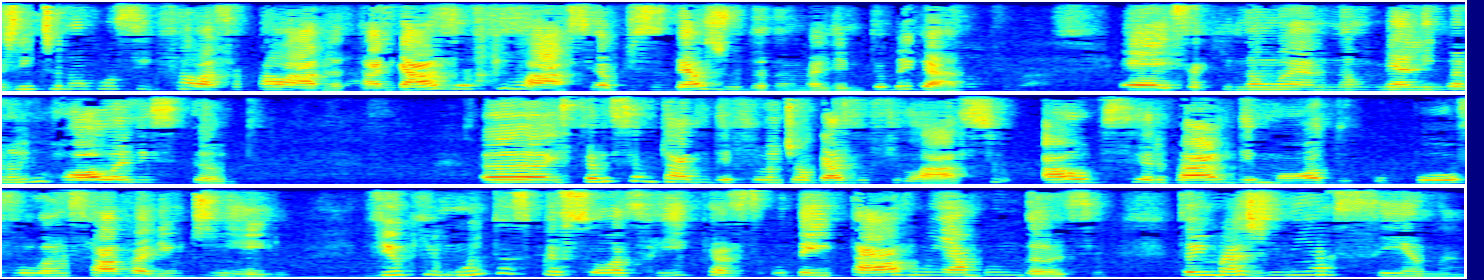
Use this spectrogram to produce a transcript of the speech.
gente, eu não consigo falar essa palavra, tá? Gasofilácia. Eu preciso de ajuda, dona Maria. Muito obrigada. É, isso aqui não é. Não, minha língua não enrola nesse tanto. Uh, estando sentado de frente ao gasofilácio, a observar de modo o povo lançava ali o dinheiro. Viu que muitas pessoas ricas o deitavam em abundância. Então imaginem a cena,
